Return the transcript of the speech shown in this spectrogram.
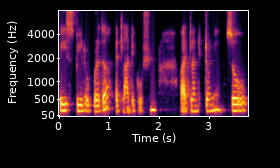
phase speed over the Atlantic Ocean. Atlantic domain. So,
